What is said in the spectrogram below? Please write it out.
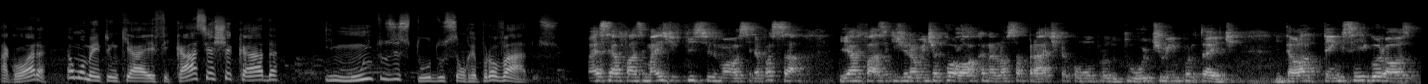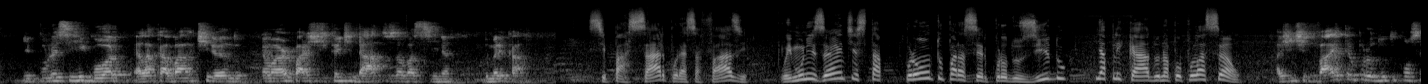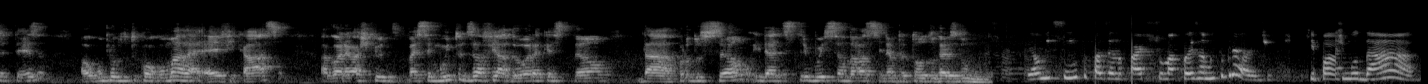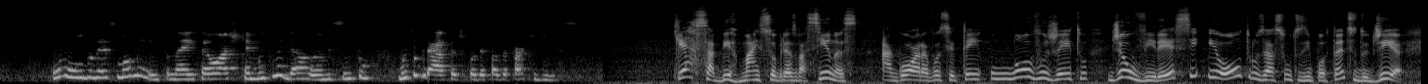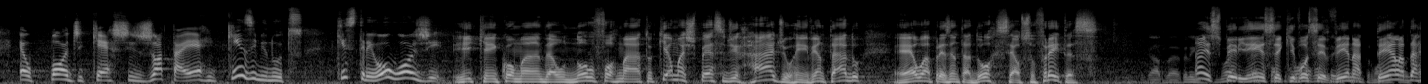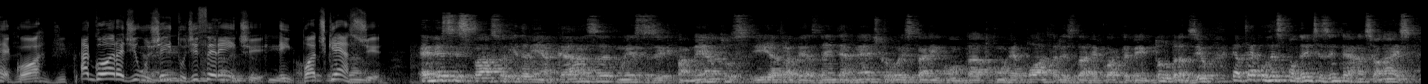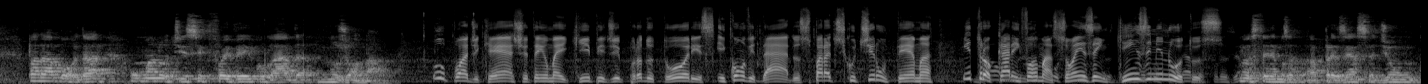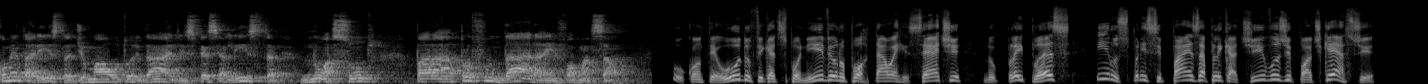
Agora é o momento em que a eficácia é checada e muitos estudos são reprovados. Essa é a fase mais difícil de uma vacina passar e é a fase que geralmente a coloca na nossa prática como um produto útil e importante. Então ela tem que ser rigorosa e por esse rigor ela acaba tirando a maior parte de candidatos à vacina do mercado. Se passar por essa fase, o imunizante está pronto para ser produzido e aplicado na população. A gente vai ter o produto com certeza, algum produto com alguma é, eficácia. Agora, eu acho que vai ser muito desafiador a questão da produção e da distribuição da vacina para todos os lugares do mundo. Eu me sinto fazendo parte de uma coisa muito grande, que pode mudar o mundo nesse momento, né? Então, eu acho que é muito legal. Eu me sinto muito grata de poder fazer parte disso. Quer saber mais sobre as vacinas? Agora você tem um novo jeito de ouvir esse e outros assuntos importantes do dia. É o podcast JR 15 Minutos, que estreou hoje. E quem comanda o novo formato, que é uma espécie de rádio reinventado, é o apresentador Celso Freitas. A experiência que você vê na tela da Record, agora de um jeito diferente, em podcast. É nesse espaço aqui da minha casa, com esses equipamentos e através da internet que eu vou estar em contato com repórteres da Record TV em todo o Brasil e até correspondentes internacionais para abordar uma notícia que foi veiculada no jornal. O podcast tem uma equipe de produtores e convidados para discutir um tema e trocar informações em 15 minutos. Nós teremos a presença de um comentarista, de uma autoridade especialista no assunto para aprofundar a informação. O conteúdo fica disponível no portal R7, no Play Plus e nos principais aplicativos de podcast.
